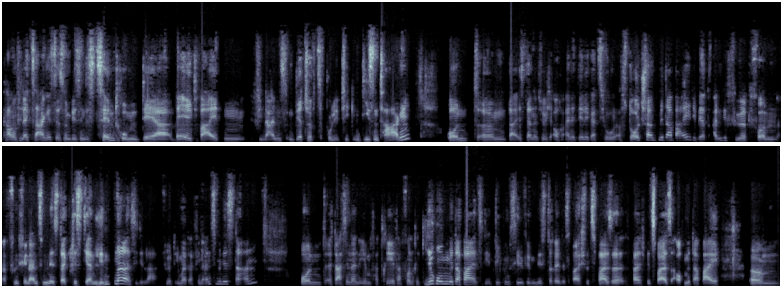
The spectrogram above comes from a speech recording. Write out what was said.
kann man vielleicht sagen, ist das so ein bisschen das Zentrum der weltweiten Finanz- und Wirtschaftspolitik in diesen Tagen. Und ähm, da ist dann natürlich auch eine Delegation aus Deutschland mit dabei. Die wird angeführt von, von Finanzminister Christian Lindner. Also die führt immer der Finanzminister an. Und äh, da sind dann eben Vertreter von Regierungen mit dabei, also die Entwicklungshilfeministerin ist beispielsweise, beispielsweise auch mit dabei, ähm,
